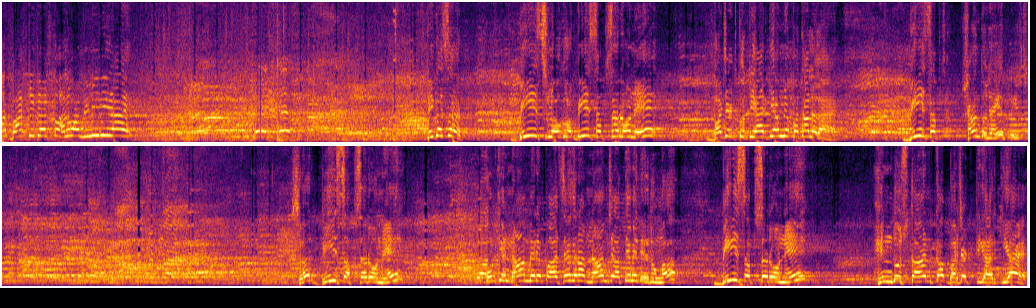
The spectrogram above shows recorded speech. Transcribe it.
और बाकी देश को हलवा मिल ही नहीं रहा है। ठीक है सर 20 लोगों 20 अफसरों ने बजट को तैयार किया, हमने पता लगाया। 20 अफसर शांत हो जाइए प्लीज़ सर 20 अफसरों ने, उनके नाम मेरे पास है, अगर आप नाम चाहते मैं दे दूँगा। 20 अफसरों ने हिंदुस्तान का बजट तैयार किया है।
